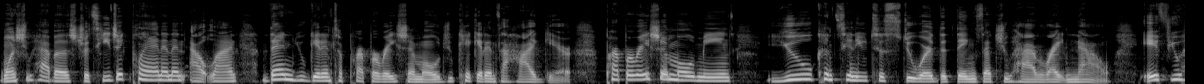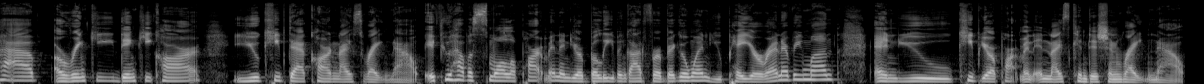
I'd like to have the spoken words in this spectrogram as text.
once you have a strategic plan and an outline, then you get into preparation mode. You kick it into high gear. Preparation mode means you continue to steward the things that you have right now. If you have a rinky dinky car, you keep that car nice right now. If you have a small apartment and you're believing God for a bigger one, you pay your rent every month and you keep your apartment in nice condition right now.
